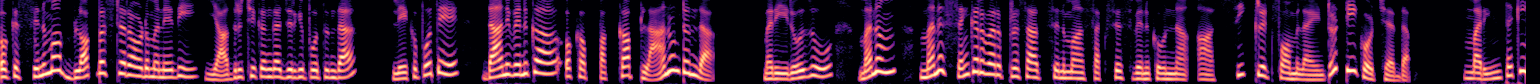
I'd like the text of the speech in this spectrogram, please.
ఒక సినిమా బ్లాక్ బస్టర్ అవడం అనేది యాదృచ్ఛికంగా జరిగిపోతుందా? లేకపోతే దాని వెనుక ఒక పక్కా ప్లాన్ ఉంటుందా? మరి ఈరోజు మనం మన శంకరవరప్రసాద్ సినిమా సక్సెస్ వెనుక ఉన్న ఆ సీక్రెట్ ఫార్ములా ఏంటో టీకోట్ చేద్దాం. మరింతకీ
